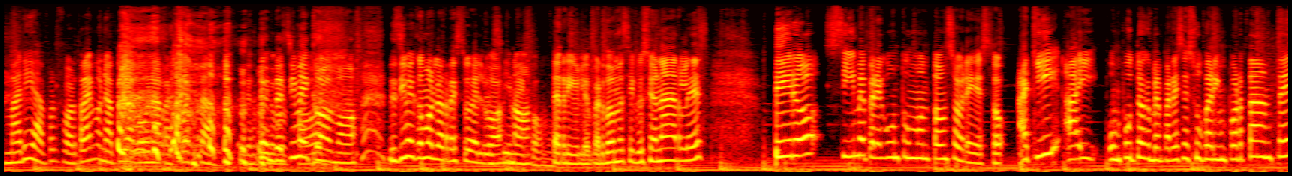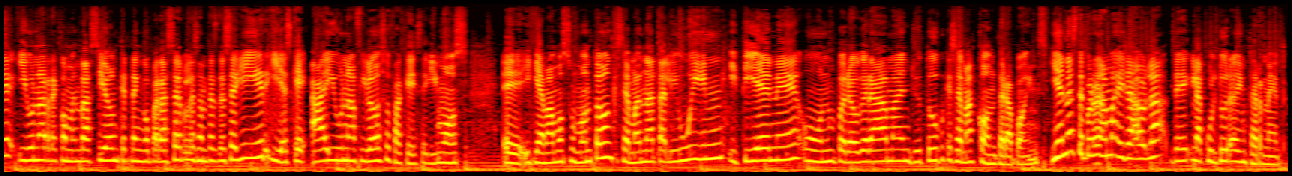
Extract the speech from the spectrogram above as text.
María, por favor, tráeme una pila con una respuesta. Pido, Decime cómo. Decime cómo lo resuelvo. Decime no, cómo. terrible, perdón desilusionarles. Pero sí me pregunto un montón sobre eso. Aquí hay un punto que me parece súper importante y una recomendación que tengo para hacerles antes de seguir. Y es que hay una filósofa que seguimos eh, y que amamos un montón, que se llama Natalie Wynn y tiene un programa en YouTube que se llama ContraPoints. Y en este programa ella habla de la cultura de Internet.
